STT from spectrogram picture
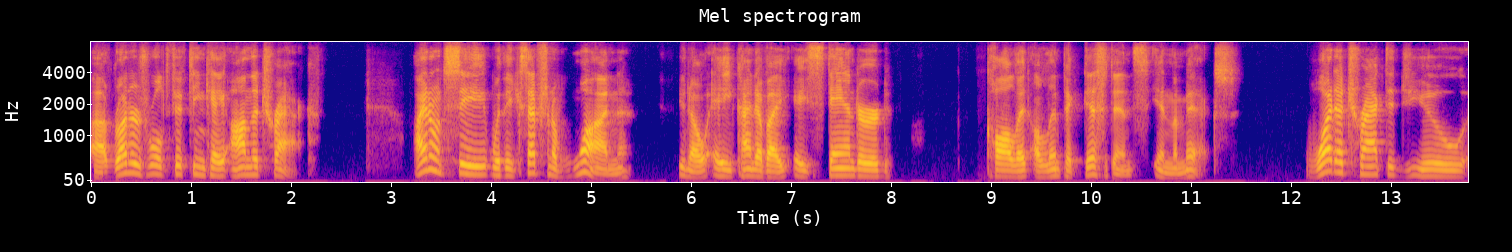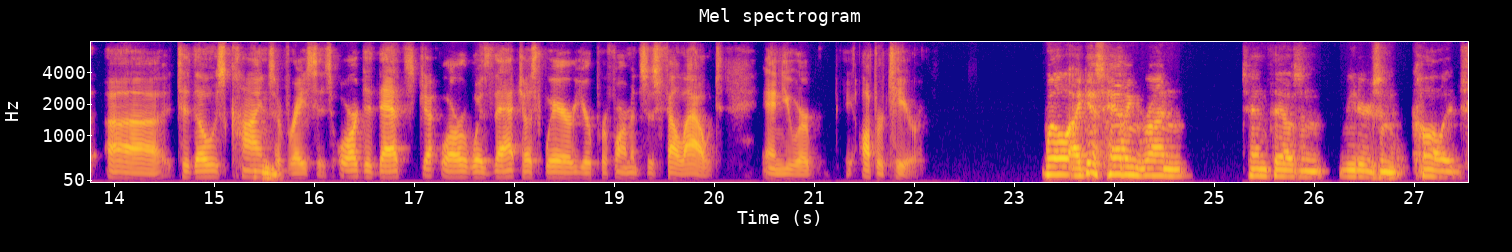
Uh, Runners World 15k on the track, I don't see, with the exception of one, you know, a kind of a, a standard, call it Olympic distance in the mix. What attracted you uh, to those kinds of races, or did that, or was that just where your performances fell out and you were upper tier? Well, I guess having run ten thousand meters in college,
